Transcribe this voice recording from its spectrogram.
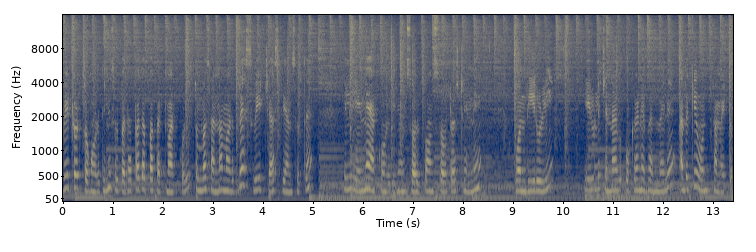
ಬೀಟ್ರೂಟ್ ತೊಗೊಂಡಿದ್ದೀನಿ. ಸ್ವಲ್ಪ ದಪ್ಪ ದಪ್ಪ ಕಟ್ ಮಾಡ್ಕೊಳ್ಳಿ. ತುಂಬ ಸಣ್ಣ ಮಾಡಿದ್ರೆ ಸ್ವೀಟ್ ಜಾಸ್ತಿ ಅನಿಸುತ್ತೆ. ಇಲ್ಲಿ ಎಣ್ಣೆ ಹಾಕ್ಕೊಂಡಿದ್ದೀನಿ. ಒಂದು ಸ್ವಲ್ಪ, ಒಂದು ಸೌಟಷ್ಟು ಎಣ್ಣೆ. ಒಂದು ಈರುಳ್ಳಿ ಈರುಳ್ಳಿ ಚೆನ್ನಾಗಿ ಒಗ್ಗರಣೆ ಬಂದಮೇಲೆ ಅದಕ್ಕೆ ಒಂದು ಟೊಮೆಟೊ.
